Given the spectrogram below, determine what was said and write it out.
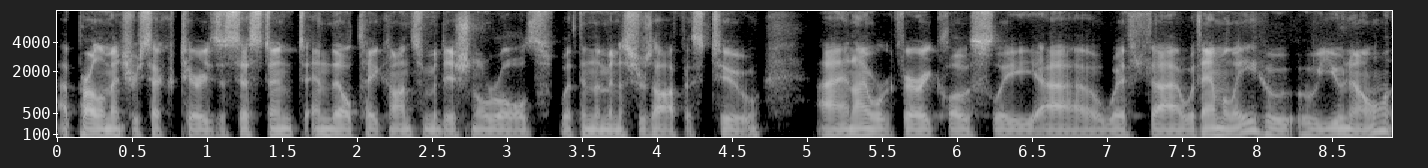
a parliamentary secretary's assistant, and they'll take on some additional roles within the minister's office too. Uh, and I worked very closely uh, with uh, with Emily, who who you know,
